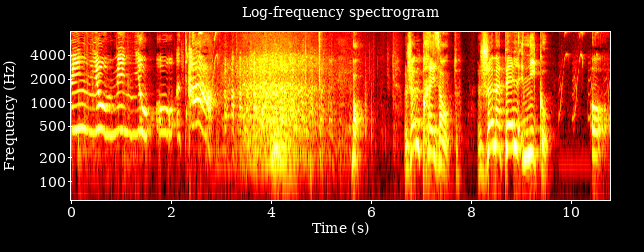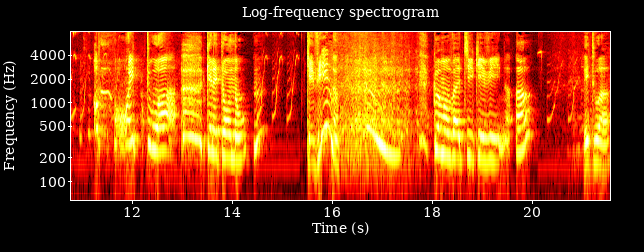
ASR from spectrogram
mignon, mignon. Oh, ah Bon, je me présente. Je m'appelle Nico. Oh. oh, et toi? Quel est ton nom? Hmm? Kevin? Hmm. Comment vas-tu, Kevin Hein? Et toi?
